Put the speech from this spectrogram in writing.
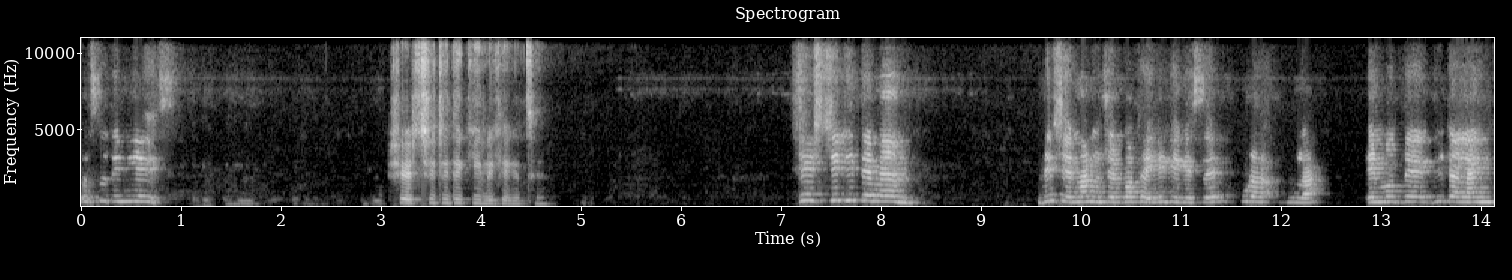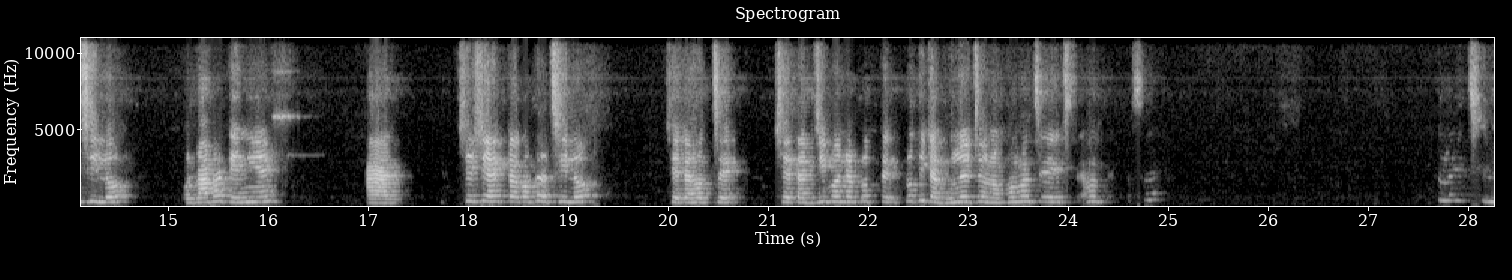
প্রস্তুতি নিয়ে গেছে শেষ চিঠিতে কি লিখে গেছে? শেষ চিঠিতে ম্যাম দেশের মানুষের কথাই লিখে গেছে পুরা গুলা। এর মধ্যে দুইটা লাইন ছিল ওর বাবাকে নিয়ে। আর শেষে একটা কথা ছিল সেটা হচ্ছে সে তার জীবনের প্রত্যেক প্রতিটা ভুলের জন্য ক্ষমা চেয়ে এসেছে আমাদের কাছে। ছিল।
